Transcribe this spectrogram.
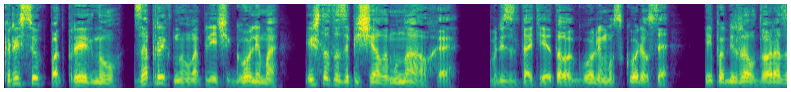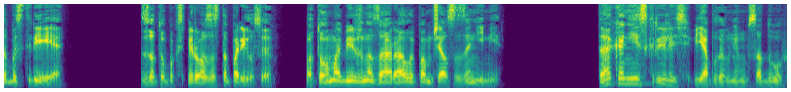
Крысюк подпрыгнул, запрыгнул на плечи голема и что-то запищал ему на ухо. В результате этого голем ускорился и побежал в два раза быстрее. Затупок сперва застопорился, Потом обиженно заорал и помчался за ними. Так они и скрылись в яблоневом саду.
